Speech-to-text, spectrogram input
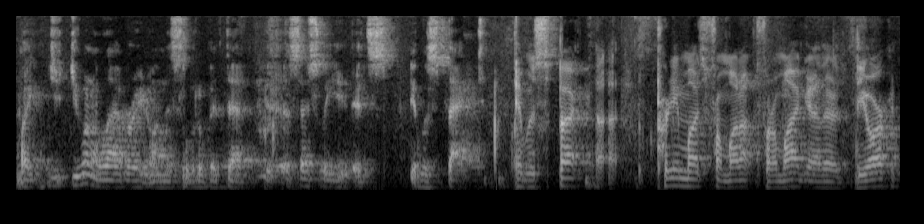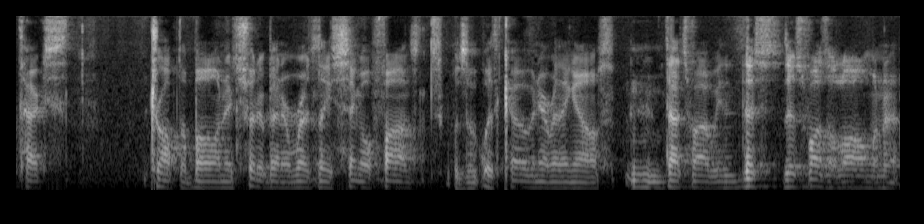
Mike, do do you want to elaborate on this a little bit, that essentially it's, it was spec'd? It was spec, uh, pretty much from what, I- from my gather, the architects dropped the ball and it should have been originally single fonts was with code and everything else. That's why we, this, this was a law when the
